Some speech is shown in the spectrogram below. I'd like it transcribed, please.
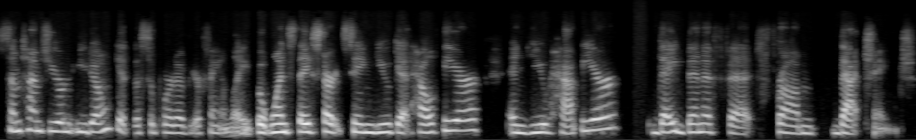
sometimes you're you don't get the support of your family. But once they start seeing you get healthier and you happier they benefit from that change.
